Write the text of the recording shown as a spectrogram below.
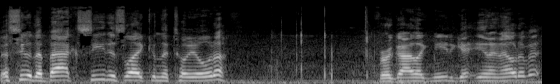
let's see what the back seat is like in the Toyota for a guy like me to get in and out of it.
